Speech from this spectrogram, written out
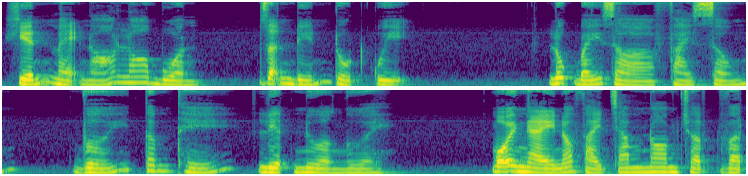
khiến mẹ nó lo buồn, dẫn đến đột quỵ. Lúc bấy giờ phải sống với tâm thế liệt nửa người. Mỗi ngày nó phải chăm nom chật vật,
